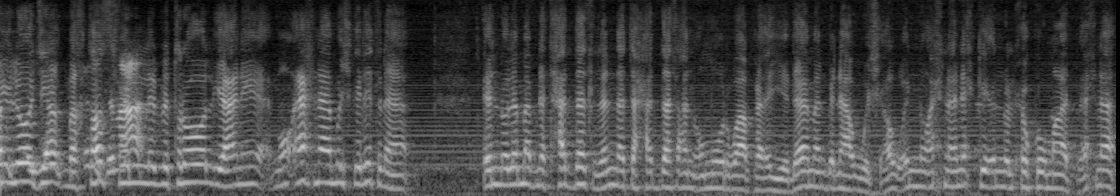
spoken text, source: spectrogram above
جيولوجي مختص في. البترول يعني مو إحنا مشكلتنا إنه لما بنتحدث لن نتحدث عن أمور واقعية دائما بنهوش. أو إنه إحنا نحكي إنه الحكومات إحنا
